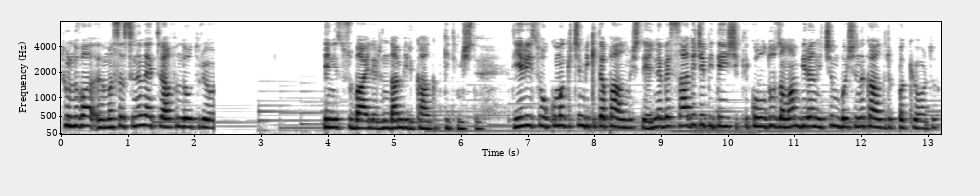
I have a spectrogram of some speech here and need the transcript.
turnuva e, masasının etrafında oturuyor. Deniz subaylarından biri kalkıp gitmişti. Diğeri ise okumak için bir kitap almıştı eline ve sadece bir değişiklik olduğu zaman bir an için başını kaldırıp bakıyordu.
